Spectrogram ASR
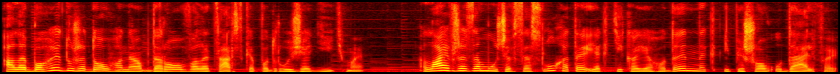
Але боги дуже довго не обдаровували царське подружжя дітьми. Лай вже замучився слухати, як тікає годинник, і пішов у Дельфи,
